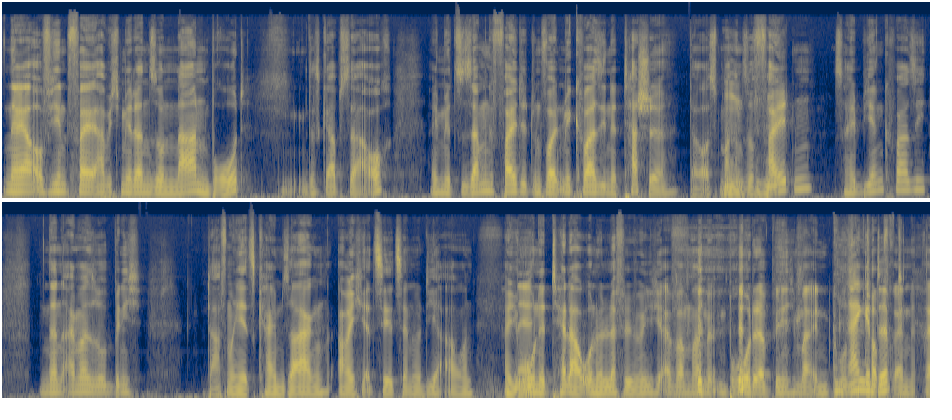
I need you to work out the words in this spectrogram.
Naja, auf jeden Fall habe ich mir dann so ein Nahenbrot, das gab es da auch, habe ich mir zusammengefaltet und wollte mir quasi eine Tasche daraus machen. Mhm, So falten, das halbieren quasi. Und dann einmal so bin ich, darf man jetzt keinem sagen, aber ich erzähle es ja nur dir, Aaron. Habe ich Nee. ohne Teller, ohne Löffel, bin ich einfach mal mit dem Brot, da bin ich mal in einen großen Reingedippt? Topf rein, Oder hast du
